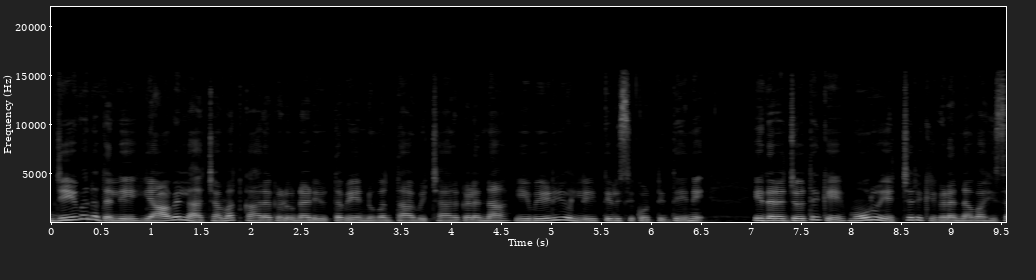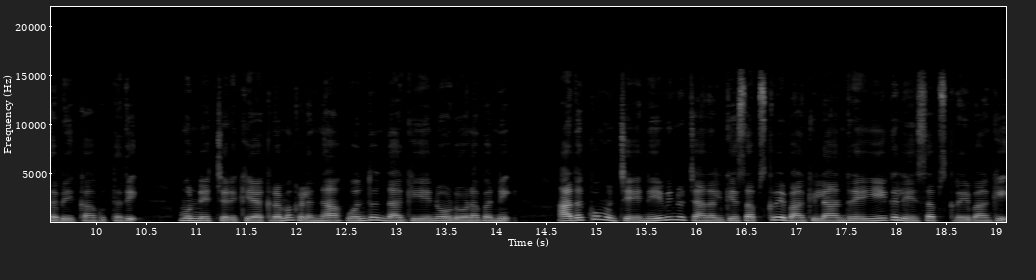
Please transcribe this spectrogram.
ಜೀವನದಲ್ಲಿ ಯಾವೆಲ್ಲ ಚಮತ್ಕಾರಗಳು ನಡೆಯುತ್ತವೆ ಎನ್ನುವಂಥ ವಿಚಾರಗಳನ್ನು ಈ ವಿಡಿಯೋಲ್ಲಿ ತಿಳಿಸಿಕೊಟ್ಟಿದ್ದೇನೆ. ಇದರ ಜೊತೆಗೆ ಮೂರು ಎಚ್ಚರಿಕೆಗಳನ್ನು ವಹಿಸಬೇಕಾಗುತ್ತದೆ. ಮುನ್ನೆಚ್ಚರಿಕೆಯ ಕ್ರಮಗಳನ್ನು ಒಂದೊಂದಾಗಿಯೇ ನೋಡೋಣ ಬನ್ನಿ. ಅದಕ್ಕೂ ಮುಂಚೆ ನೀವಿನ್ನು ಚಾನಲ್ಗೆ ಸಬ್ಸ್ಕ್ರೈಬ್ ಆಗಿಲ್ಲ ಅಂದರೆ ಈಗಲೇ ಸಬ್ಸ್ಕ್ರೈಬ್ ಆಗಿ.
